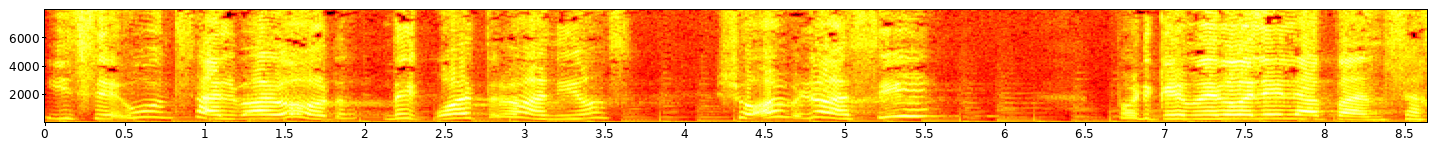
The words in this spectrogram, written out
Y según Salvador, de cuatro años, yo hablo así porque me duele la panza.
